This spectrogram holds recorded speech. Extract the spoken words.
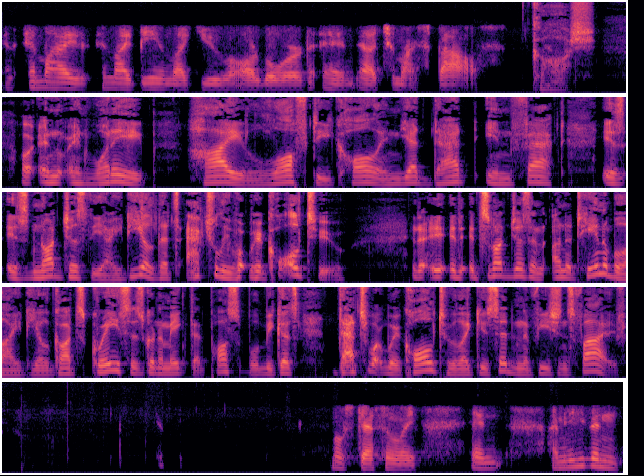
and am I am I being like you, our Lord, and uh, to my spouse? Gosh, and and what a high, lofty call, and yet that, in fact, is is not just the ideal. That's actually what we're called to. It, it, it's not just an unattainable ideal. God's grace is going to make that possible because that's what we're called to, like you said in Ephesians five. Most definitely, and I mean even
